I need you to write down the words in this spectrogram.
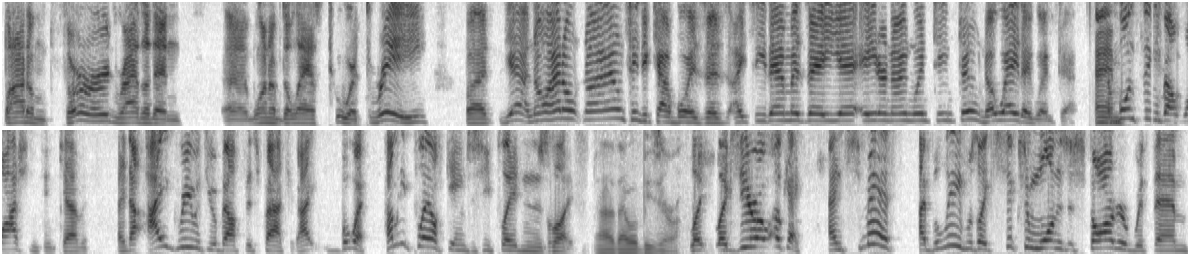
bottom third rather than uh, one of the last two or three. But yeah, no, I don't. No, I don't see the Cowboys as. I see them as a uh, eight or nine win team too. No way they win ten. And And one thing about Washington, Kevin, and I, I agree with you about Fitzpatrick. I but what? How many playoff games has he played in his life? uh, that would be zero. Like like zero. Okay. And Smith, I believe, was like six and one as a starter with them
